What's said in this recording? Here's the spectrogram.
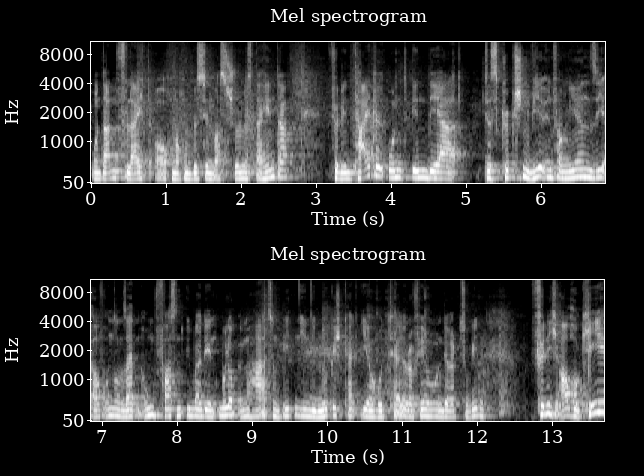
Und dann vielleicht auch noch ein bisschen was Schönes dahinter. Für den Titel und in der Description. Wir informieren Sie auf unseren Seiten umfassend über den Urlaub im Harz und bieten Ihnen die Möglichkeit, Ihr Hotel oder Ferienwohnung direkt zu bieten. Finde ich auch okay.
